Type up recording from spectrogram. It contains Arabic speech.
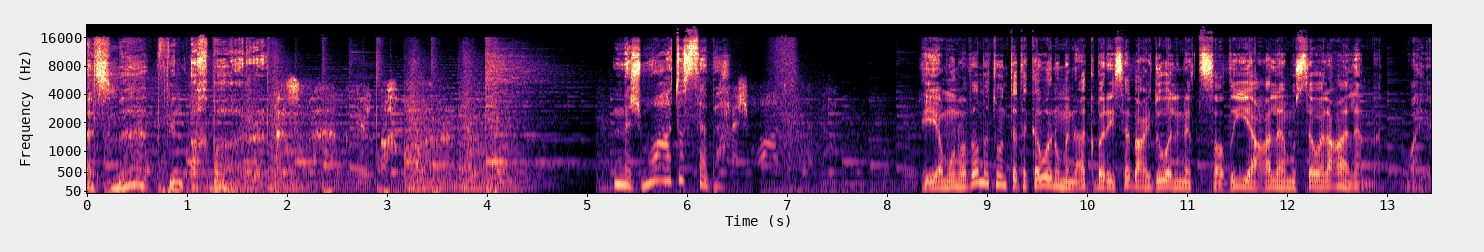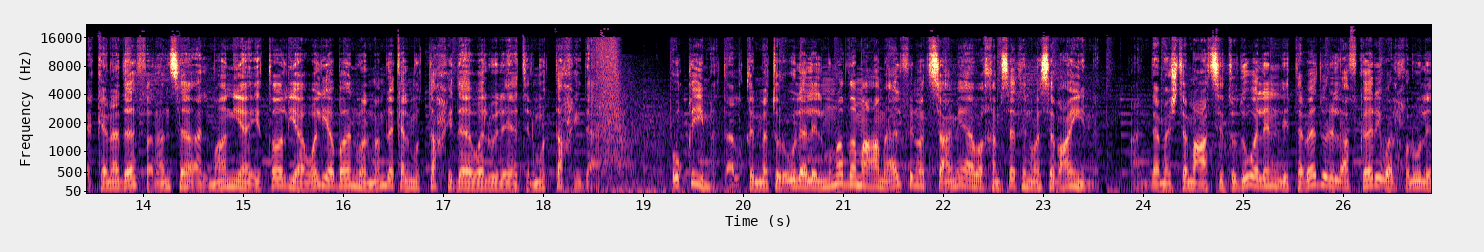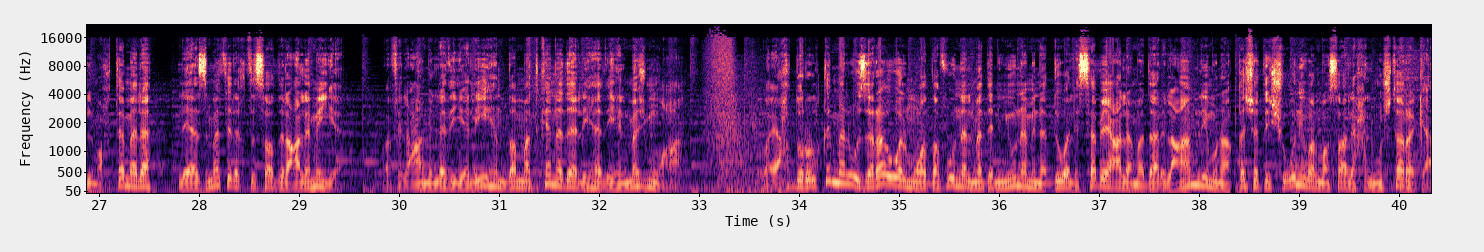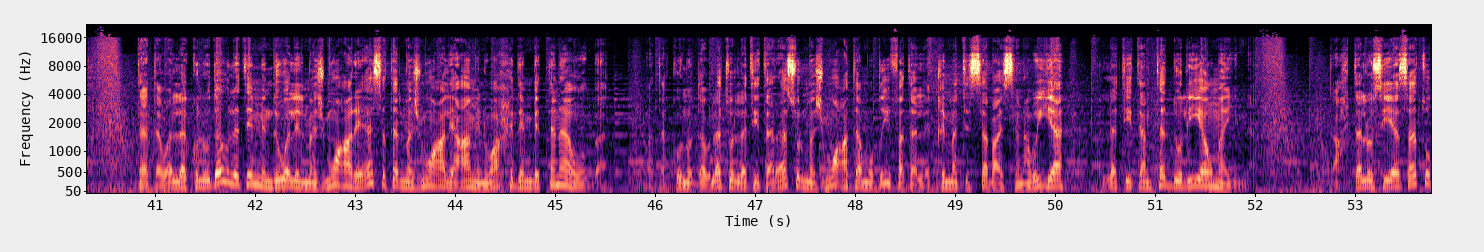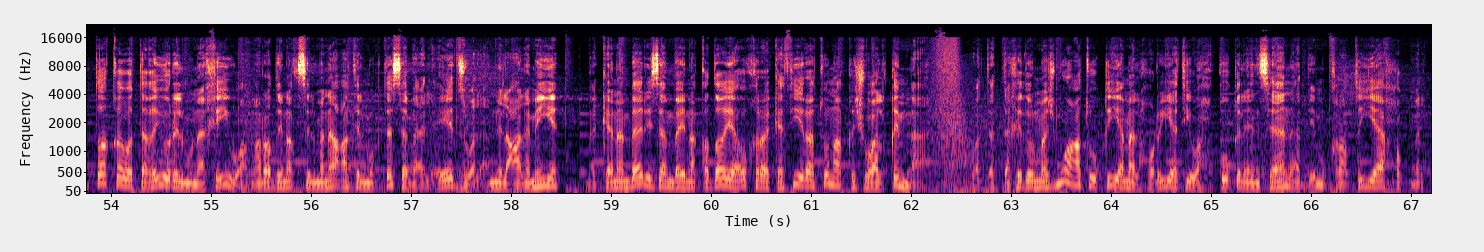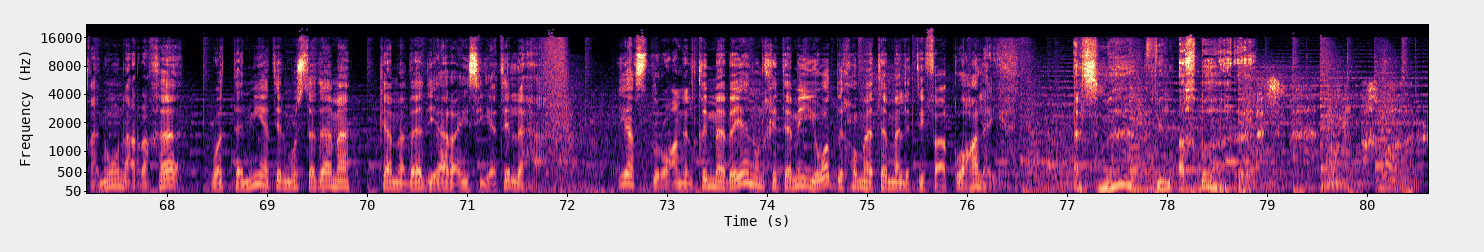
أسماء في الأخبار. أسماء في الأخبار مجموعة السبع. هي منظمة تتكون من أكبر سبع دول اقتصادية على مستوى العالم وهي كندا، فرنسا، ألمانيا، إيطاليا واليابان والمملكة المتحدة والولايات المتحدة. أقيمت القمة الأولى للمنظمة عام 1975 عندما اجتمعت ست دول لتبادل الأفكار والحلول المحتملة لأزمات الاقتصاد العالمية. وفي العام الذي يليه انضمت كندا لهذه المجموعة ويحضر القمة الوزراء والموظفون المدنيون من الدول السبع على مدار العام لمناقشة الشؤون والمصالح المشتركة. تتولى كل دولة من دول المجموعة رئاسة المجموعة لعام واحد بالتناوب. وتكون الدولة التي ترأس المجموعة مضيفة لقمة السبع السنوية التي تمتد ليومين. تحتل سياسات الطاقة والتغير المناخي ومرض نقص المناعة المكتسبة الإيدز والأمن العالمي مكانا بارزا بين قضايا أخرى كثيرة تناقشها القمة. وتتخذ المجموعة قيم الحرية وحقوق الإنسان الديمقراطية حكم القانون الرخاء والتنمية المستدامة كمبادئ رئيسية لها. يصدر عن القمة بيان ختامي يوضح ما تم الاتفاق عليه. أسماء في الأخبار. أسماء في الأخبار.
